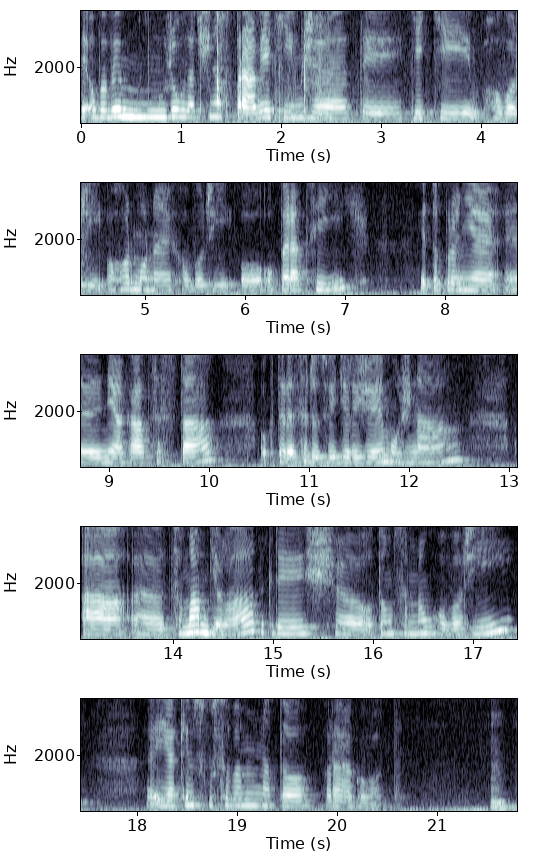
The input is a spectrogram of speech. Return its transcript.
Ty obavy můžou začínat právě tím, že ty děti hovoří o hormonech, hovoří o operacích. Je to pro ně e, nějaká cesta, o které se dozvěděli, že je možná. A e, co mám dělat, když e, o tom se mnou hovoří, jakým způsobem na to reagovat? Hmm.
